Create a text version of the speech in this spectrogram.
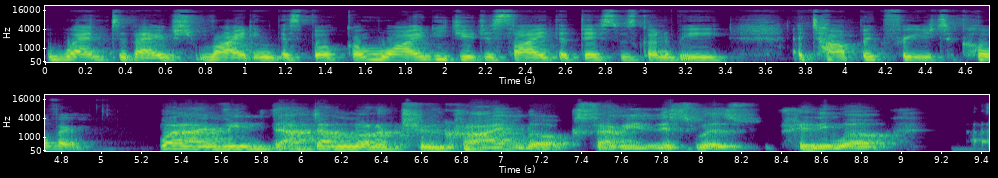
went about writing this book, and why did you decide that this was going to be a topic for you to cover? Well, I've been I've done a lot of true crime books. I mean, this was pretty well. Uh,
